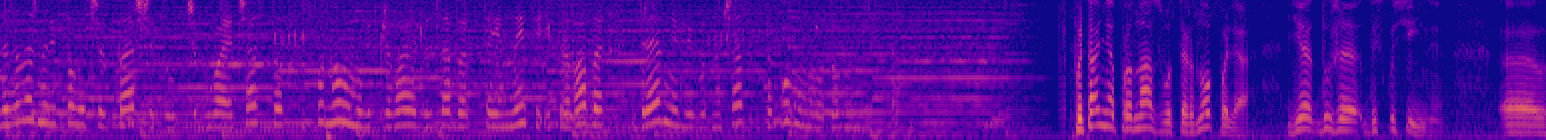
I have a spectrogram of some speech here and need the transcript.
незалежно від того, чи вперше тут, чи буває часто, по-новому відкриває для себе таємниці і приваби древнього і водночас такого молодого міста. Питання про назву Тернополя є дуже дискусійне. Е,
